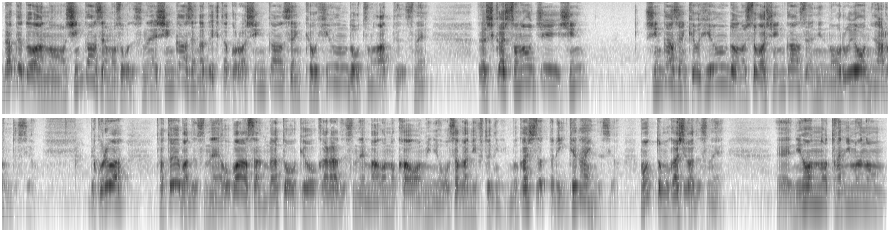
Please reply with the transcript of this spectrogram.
だけどあの新幹線もそうですね新幹線ができた頃は新幹線拒否運動っていうのがあってですねしかしそのうち新新幹線拒否運動の人が新幹線に乗るようになるんですよ。でこれは例えばですねおばあさんが東京からですね孫の顔を見に大阪に行く時に昔だったら行けないんですよ。もっと昔はですねえー、日本の谷間の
